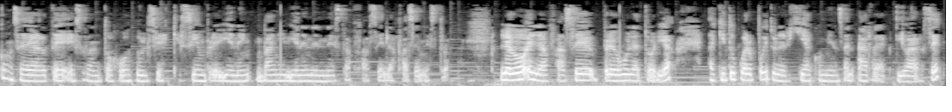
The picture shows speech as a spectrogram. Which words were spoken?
concederte esos antojos dulces que siempre vienen, van y vienen en esta fase, la fase menstrual. Luego en la fase preovulatoria, aquí tu cuerpo y tu energía comienzan a reactivarse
